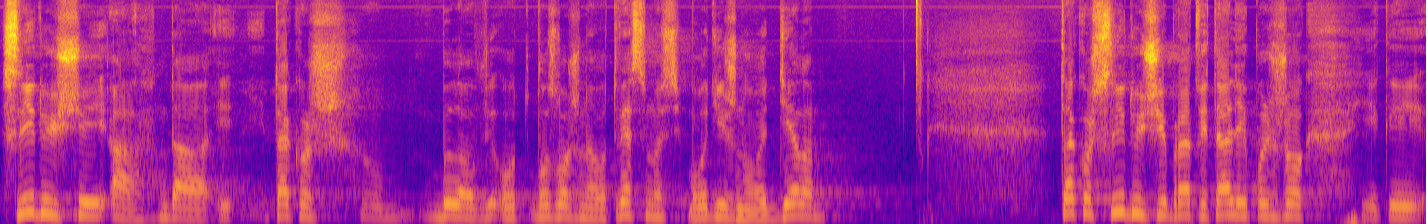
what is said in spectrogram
Слідуючий, а, да, також була возложена відповідальність молодіжного відділу. Також слідуючий брат Віталій Польжок, який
